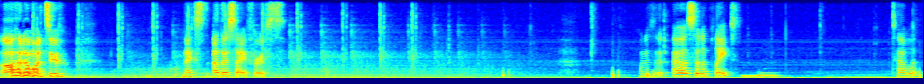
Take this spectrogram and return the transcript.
Oh, I don't want to. Next, other side first. What is it? Oh, is it a plate? Tablet?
